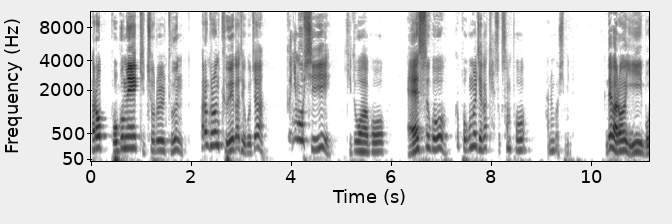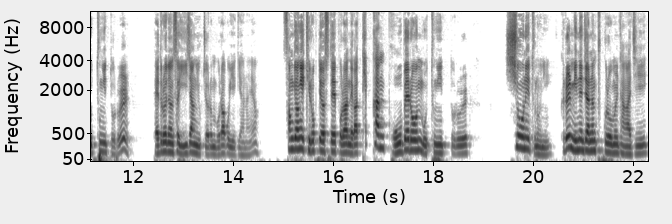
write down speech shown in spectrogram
바로 복음의 기초를 둔 바로 그런 교회가 되고자 끊임없이 기도하고 애쓰고 그 복음을 제가 계속 선포하는 것입니다. 근데 바로 이 모퉁이 돌을 베드로전서 2장 6절은 뭐라고 얘기하나요? 성경에 기록되었을 때 보라 내가 택한 보배로운 모퉁이 돌을 시온에 두노니 그를 믿는 자는 부끄러움을 당하지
